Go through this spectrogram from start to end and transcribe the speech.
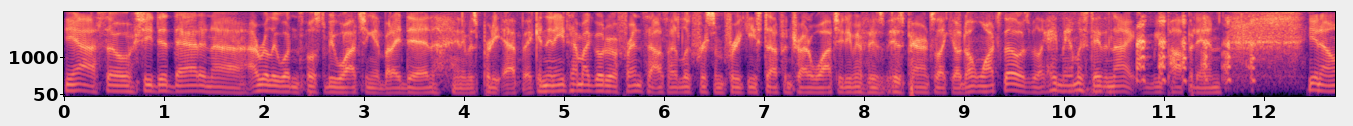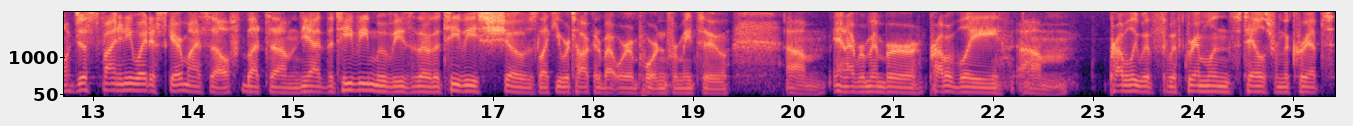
yeah, so she did that, and uh, I really wasn't supposed to be watching it, but I did, and it was pretty epic. And then anytime I go to a friend's house, I'd look for some freaky stuff and try to watch it, even if his, his parents were like, "Yo, don't watch those." Be like, "Hey, man, let's stay the night." And we pop it in. you know, just find any way to scare myself. But um, yeah, the TV movies, the the TV shows, like you were talking about, were important for me too. Um, and I remember probably. Um, Probably with, with Gremlins, Tales from the Crypt,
